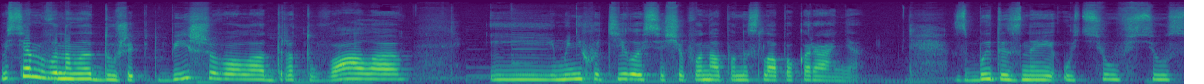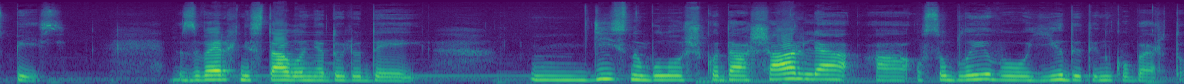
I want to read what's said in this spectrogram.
Місцями вона мене дуже підбільшувала, дратувала, і мені хотілося, щоб вона понесла покарання, збити з неї оцю всю спесь, зверхнє ставлення до людей. Дійсно було шкода Шарля, а особливо їх дитинку Берту.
